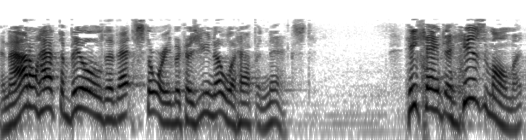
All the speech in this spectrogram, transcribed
And now I don't have to build that story because you know what happened next. He came to his moment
